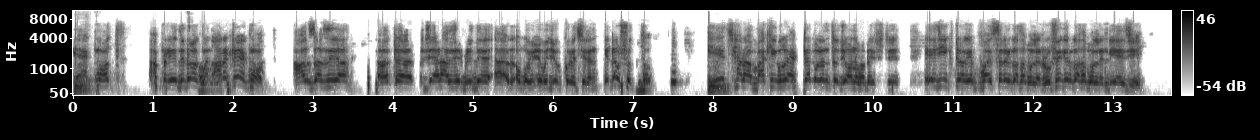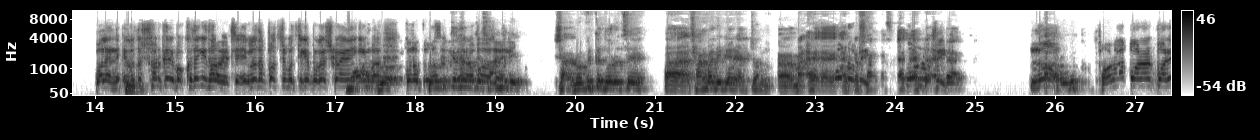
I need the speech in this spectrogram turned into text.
একমত। আপনার এই দুটো একমত। আরেকটা একমত। আল জাজিরা যারা আজিজের বিরুদ্ধে অভিযোগ করেছিলেন। এটাও সত্য। এছাড়া বাকিগুলো একটা বলেন তো যে অন্যভাবে এই যে একটু আগে ফয়সালের কথা বললেন রফিকের কথা বললেন ডিআইজি বলেন এগুলো তো সরকারের পক্ষ থেকেই ধরা হয়েছে। এগুলো তো পত্র পত্রিকা প্রকাশ করেনি কিংবা কোনো রফিককে ধরেছে সাংবাদিকের একজন ধরা পড়ার পরে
